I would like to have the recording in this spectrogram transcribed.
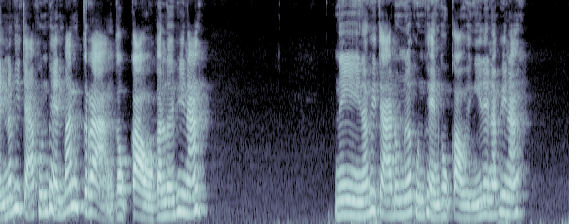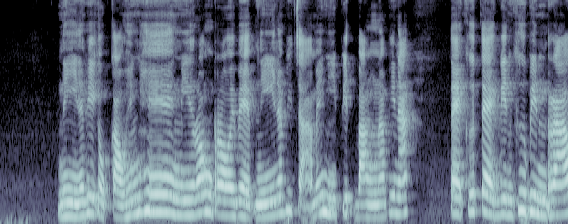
นนะพี่จ๋าคุณแผนบ้านกลางเก่าๆกันเลยพี่นะ นี่นะพี่จ๋าดูเนื้อขุนแผนเก่าๆอย่างนี้เลยนะพี่นะ นี่นะพี่เก่าๆแห้งๆมีร่องรอยแบบนี้นะพี่จ๋าไม่มีปิดบังนะพี่นะแตกคือแตกบินคือบินร้าว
